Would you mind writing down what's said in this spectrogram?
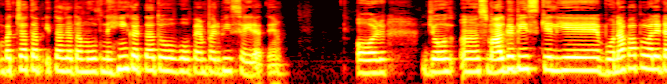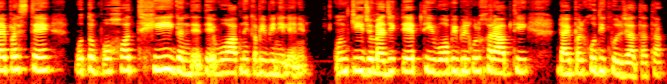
बच्चा तब इतना ज़्यादा मूव नहीं करता तो वो पैम्पर भी सही रहते हैं। और जो स्मॉल बेबीज़ के लिए बोना पापा वाले डाइपर्स थे, वो तो बहुत ही गंदे थे, वो आपने कभी भी नहीं लेने। उनकी जो मैजिक टेप थी, वो भी बिल्कुल ख़राब थी डाइपर खुद ही खुल जाता था।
